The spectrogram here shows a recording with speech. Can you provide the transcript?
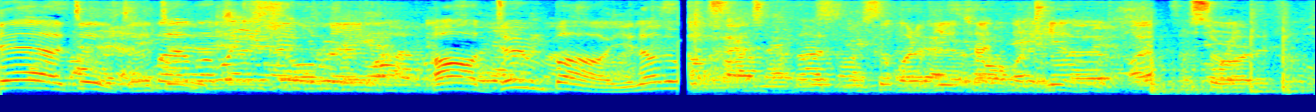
Yeah, I do, I do. Oh, Doom Bar, you know the one of you, take one of you. That's all right then.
